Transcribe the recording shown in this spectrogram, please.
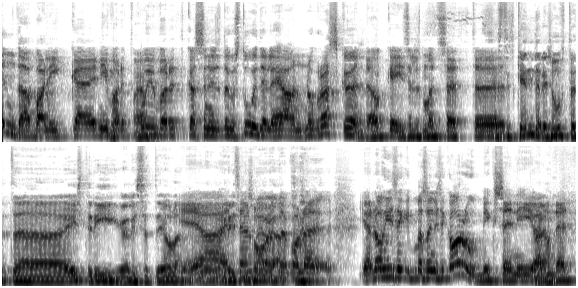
enda valik äh, niivõrd no,, kuivõrd, kas see on nagu stuudiole hea, on nagu raske öelda, okei okay,, selles mõttes, et. sest et Genderi suhted äh, Eesti riigiga lihtsalt ei ole ja, nagu eriti soojad nagu. Ole... ja noh, isegi ma saan isegi aru, miks see nii ja. on, et,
